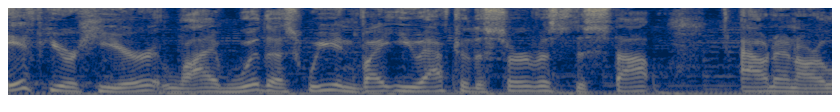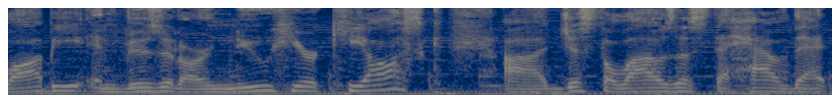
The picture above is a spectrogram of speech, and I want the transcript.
if you're here live with us, we invite you after the service to stop out in our lobby and visit our new here kiosk. Uh, just allows us to have that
